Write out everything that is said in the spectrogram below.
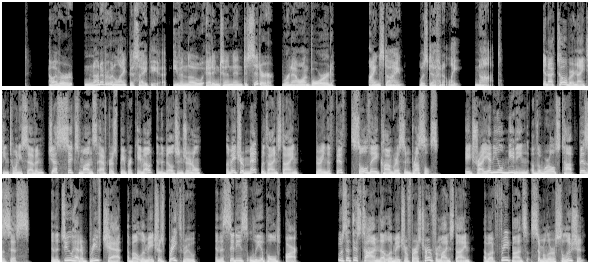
However, not everyone liked this idea. Even though Eddington and De Sitter were now on board, Einstein was definitely not. In October 1927, just six months after his paper came out in the Belgian journal, Lemaitre met with Einstein during the Fifth Solvay Congress in Brussels, a triennial meeting of the world's top physicists, and the two had a brief chat about Lemaitre's breakthrough in the city's Leopold Park. It was at this time that Lemaitre first heard from Einstein about Friedmann's similar solution.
